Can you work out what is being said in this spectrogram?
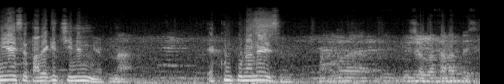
নিয়ে এসে তারা কি চিনেননি না। এখন কোনা নিয়ে এসে পেয়েছি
